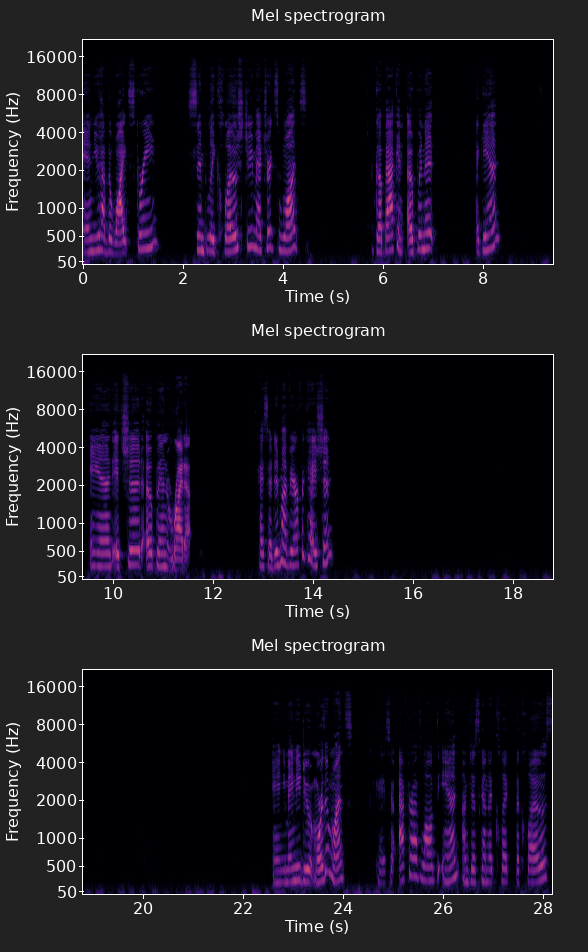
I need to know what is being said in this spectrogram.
and you have the white screen, simply close GMetrix once, go back and open it again, and it should open right up. Okay, so I did my verification. And you may need to do it more than once. Okay, so after I've logged in, I'm just going to click the close,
